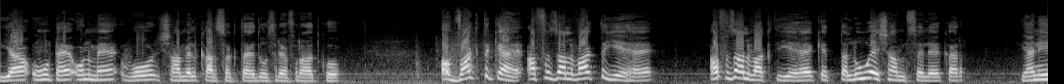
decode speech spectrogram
या ऊँट है उनमें वो शामिल कर सकता है दूसरे अफराद को। और वक्त क्या है? अफजल वक्त ये है, अफजल वक्त ये है कि तलु शाम से लेकर, यानी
